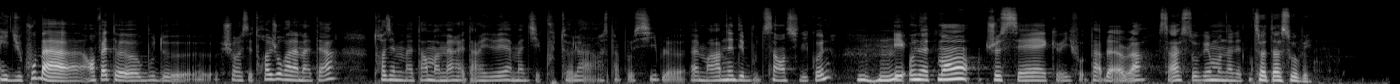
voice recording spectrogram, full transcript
Et du coup, bah, en fait, euh, au bout de. Je suis restée trois jours à la mater. troisième matin, ma mère est arrivée. Elle m'a dit écoute, là, c'est pas possible. Elle m'a ramené des bouts de sein en silicone. Mhm. Et honnêtement, je sais qu'il faut pas blabla. Ça a sauvé mon allaitement. Ça t'a sauvé.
